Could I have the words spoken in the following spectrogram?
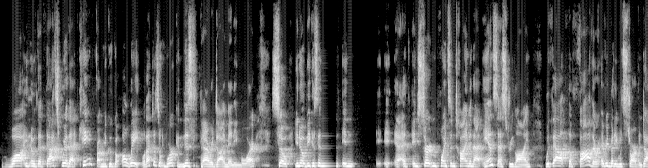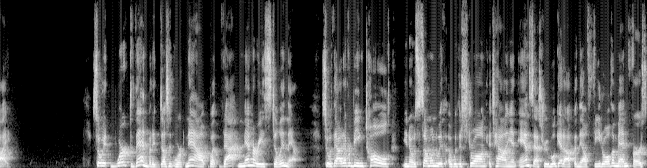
why you know that that's where that came from. You could go oh wait well that doesn't work in this paradigm anymore. So you know because in in in certain points in time in that ancestry line without the father everybody would starve and die. So it worked then but it doesn't work now but that memory is still in there. So without ever being told you know someone with a, with a strong italian ancestry will get up and they'll feed all the men first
